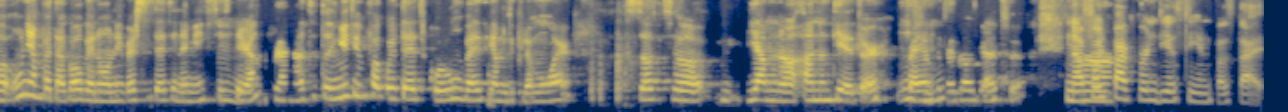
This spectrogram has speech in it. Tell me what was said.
Uh, unë jam pedagoge në Universitetin e Mjekësisë mm -hmm. Tiranë, pra në atë të njëjtin fakultet ku unë vetë jam diplomuar, sot uh, jam në anën tjetër, pra jam mhm. pedagoge aty. Na uh, fol pak për ndjesinë pastaj,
